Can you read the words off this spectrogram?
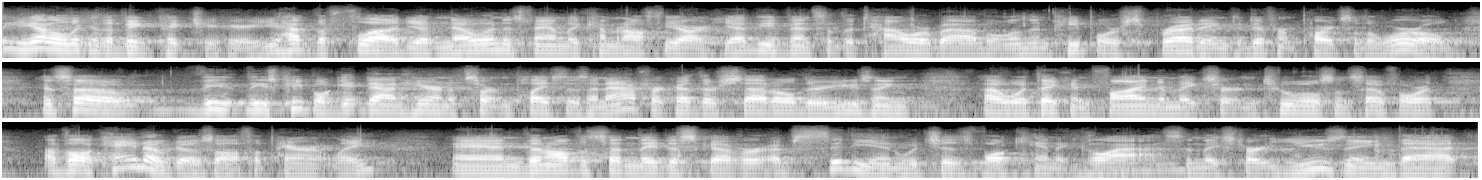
You got to look at the big picture here. You have the flood. You have Noah and his family coming off the ark. You have the events of the Tower of Babel, and then people are spreading to different parts of the world. And so the, these people get down here in certain places in Africa. They're settled. They're using uh, what they can find to make certain tools and so forth. A volcano goes off apparently, and then all of a sudden they discover obsidian, which is volcanic glass, and they start using that.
